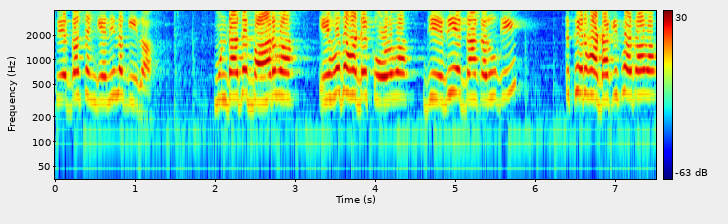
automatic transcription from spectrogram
ਵੀ ਏਦਾਂ ਚੰਗੇ ਨਹੀਂ ਲੱਗੀਦਾ। ਮੁੰਡਾ ਤੇ ਬਾਹਰ ਵਾ ਇਹੋ ਤਾਂ ਸਾਡੇ ਕੋਲ ਵਾ ਜੇ ਇਹ ਵੀ ਏਦਾਂ ਕਰੂਗੀ ਤੇ ਫਿਰ ਸਾਡਾ ਕੀ ਫਾਇਦਾ ਵਾ?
